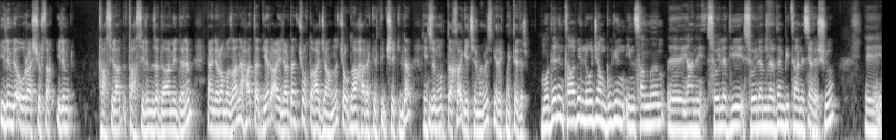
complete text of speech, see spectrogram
İlimle uğraşıyorsak ilim tahsilat, tahsilimize devam edelim. Yani Ramazan'ı hatta diğer aylardan çok daha canlı, çok daha hareketli bir şekilde bizim Geçelim. mutlaka geçirmemiz gerekmektedir. Modern tabirle hocam bugün insanlığın e, yani söylediği söylemlerden bir tanesi de Evet. şu. e,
